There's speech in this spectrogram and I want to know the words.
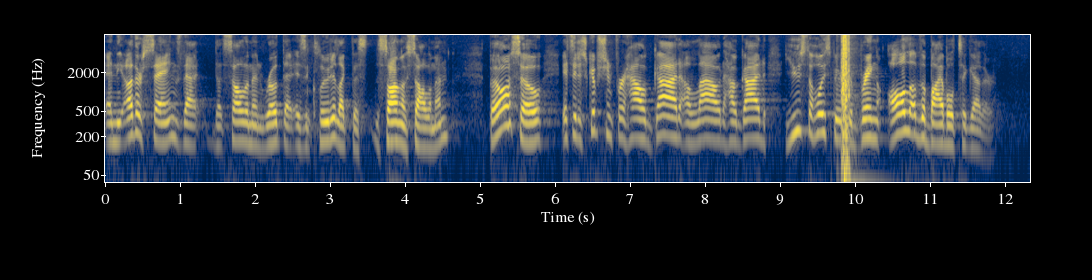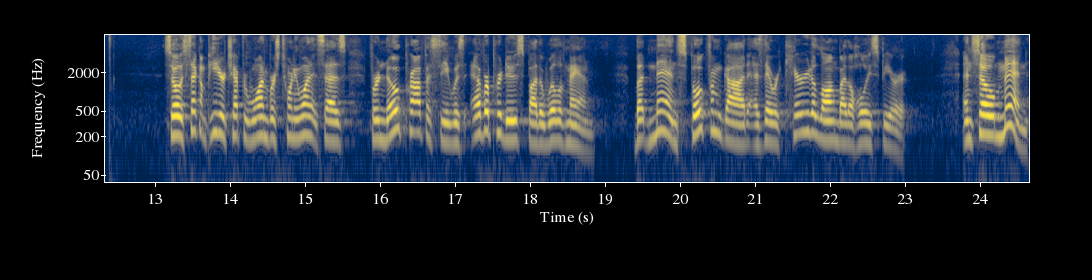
and the other sayings that, that Solomon wrote that is included, like the, the Song of Solomon. But also, it's a description for how God allowed, how God used the Holy Spirit to bring all of the Bible together. So 2 Peter chapter 1 verse 21 it says, "For no prophecy was ever produced by the will of man, but men spoke from God as they were carried along by the Holy Spirit." And so men,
